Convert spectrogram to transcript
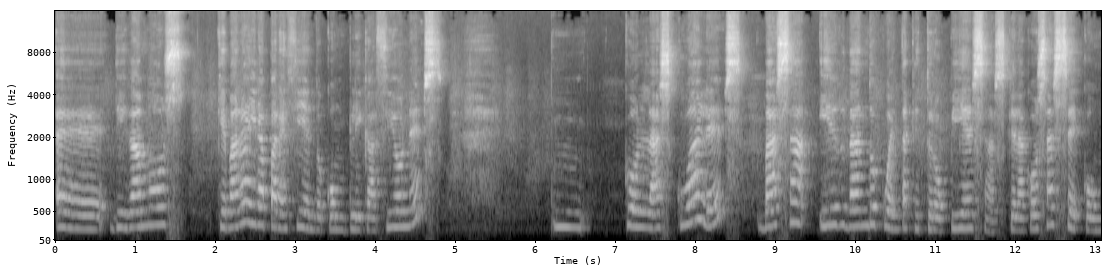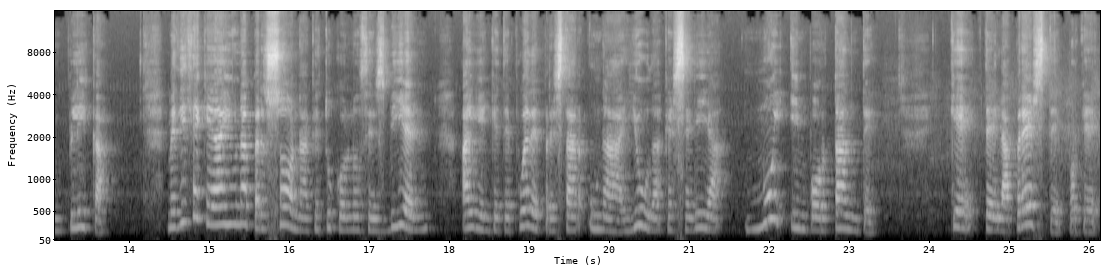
eh, digamos, que van a ir apareciendo complicaciones mm, con las cuales vas a ir dando cuenta que tropiezas, que la cosa se complica. Me dice que hay una persona que tú conoces bien, alguien que te puede prestar una ayuda que sería muy importante que te la preste, porque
